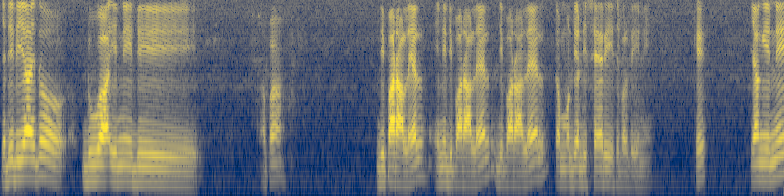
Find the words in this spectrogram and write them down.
Jadi dia itu dua ini di apa di paralel ini di paralel di paralel kemudian di seri seperti ini. Oke? Yang ini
